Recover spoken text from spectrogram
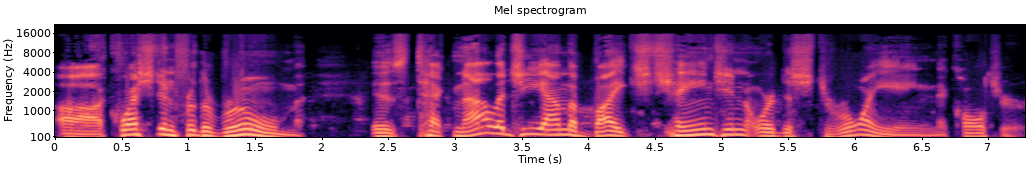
Uh, question for the room Is technology on the bikes changing or destroying the culture?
